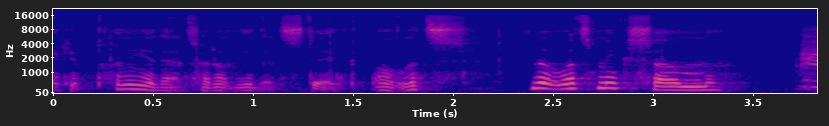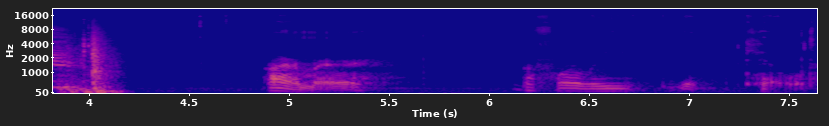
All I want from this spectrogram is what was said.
I get plenty of that, so I don't need that stick. Oh, let's, you know, let's make some armor before we get killed.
